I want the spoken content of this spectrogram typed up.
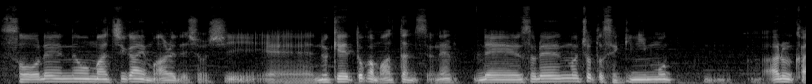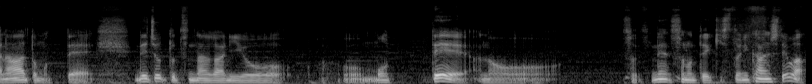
それの間違いもあるでしょうし、えー、抜けとかもあったんですよね。でそれのちょっと責任もあるかなと思ってでちょっとつながりを持ってであのそうですねそのテキストに関しては、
